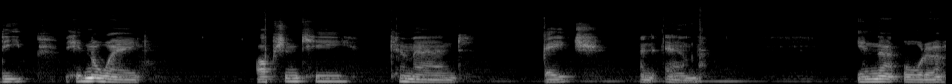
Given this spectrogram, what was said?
deep, hidden away, Option key, Command, H, and M in that order,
